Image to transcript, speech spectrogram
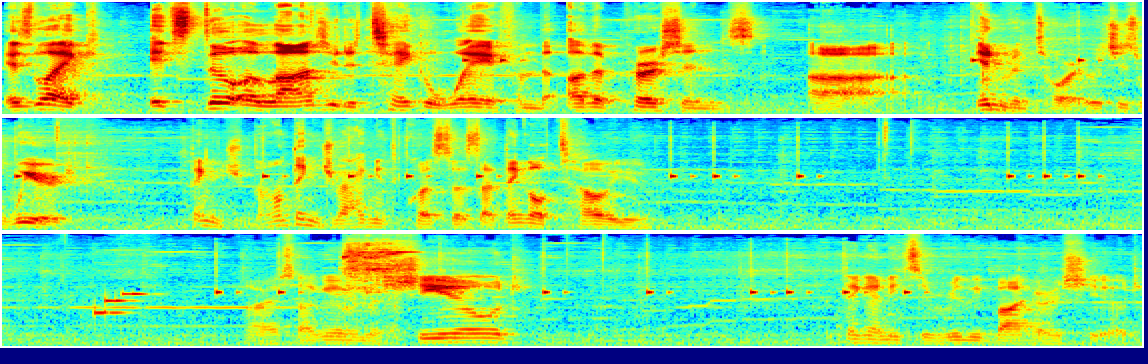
it's like, it still allows you to take away from the other person's uh, inventory, which is weird. I, think, I don't think Dragon Quest does. I think I'll tell you. Alright, so I gave him a shield. I think I need to really buy her a shield.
